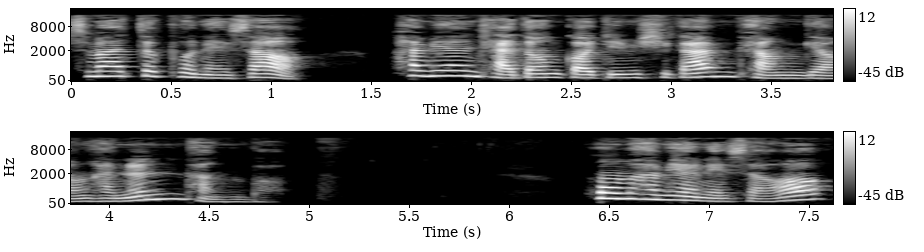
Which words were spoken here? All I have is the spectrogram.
스마트폰에서 화면 자동 꺼짐 시간 변경하는 방법. 홈 화면에서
